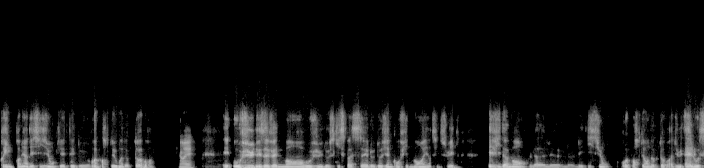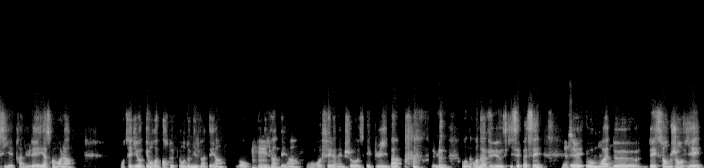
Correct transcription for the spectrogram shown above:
pris une première décision qui était de reporter au mois d'octobre. Ouais. Et au vu des événements, au vu de ce qui se passait, le deuxième confinement et ainsi de suite, évidemment, l'édition reportée en octobre a dû elle aussi être annulée. Et à ce moment-là, on s'est dit, OK, on reporte tout en 2021. Bon, Mhm. 2021, on refait la même chose. Et puis, ben, le- on, on a vu euh, ce qui s'est passé. Bien sûr. Et au mois de décembre, janvier,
